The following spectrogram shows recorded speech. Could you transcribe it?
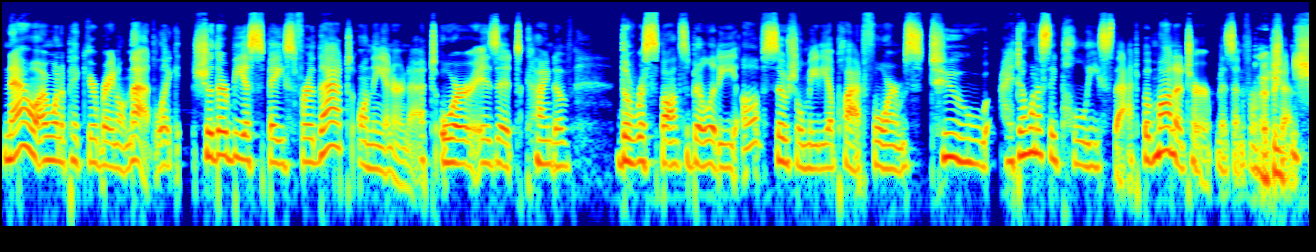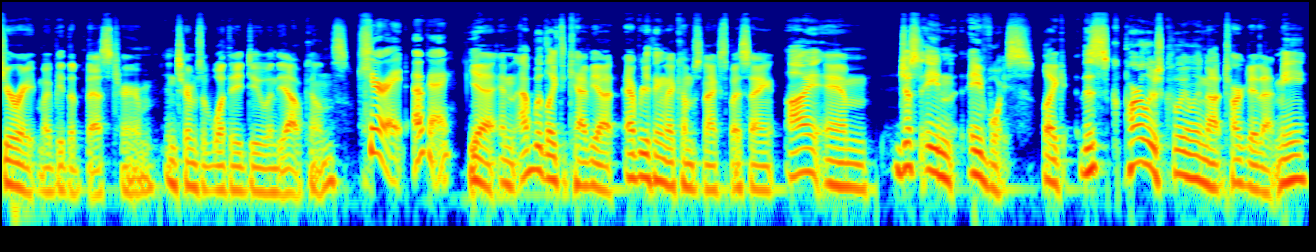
now I want to pick your brain on that. Like, should there be a space for that on the internet? Or is it kind of the responsibility of social media platforms to, I don't want to say police that, but monitor misinformation. I think curate might be the best term in terms of what they do and the outcomes. Curate. Okay. Yeah, and I would like to caveat everything that comes next by saying I am just a, a voice. Like this Parler is clearly not targeted at me.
